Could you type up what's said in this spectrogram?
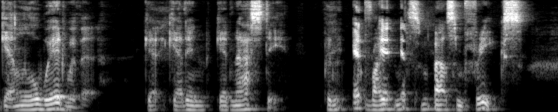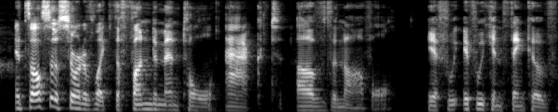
getting a little weird with it, get getting get nasty, It's- writing it's- about some freaks. it's also sort of like the fundamental act of the novel if we if we can think of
